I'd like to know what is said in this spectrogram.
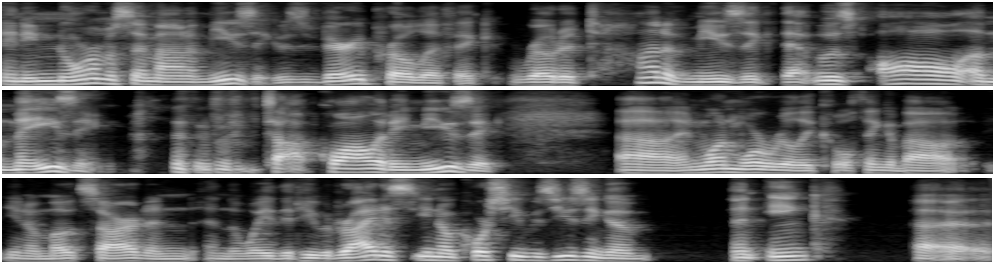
an enormous amount of music he was very prolific wrote a ton of music that was all amazing top quality music uh, and one more really cool thing about you know Mozart and and the way that he would write is you know of course he was using a an ink uh,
